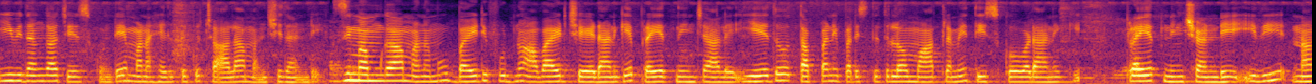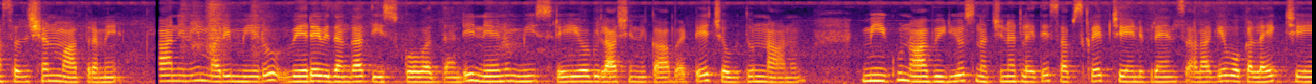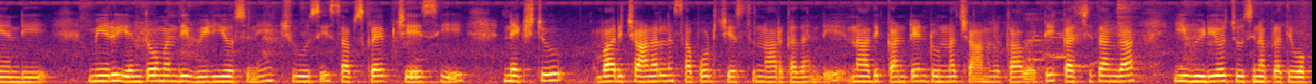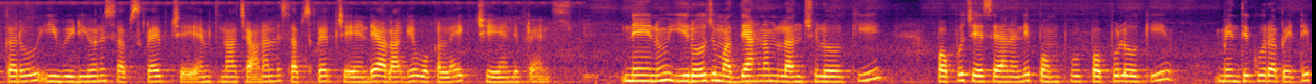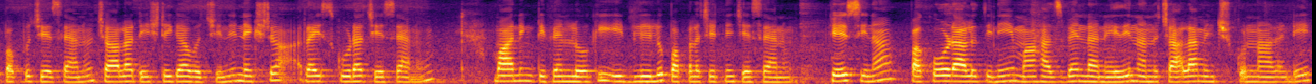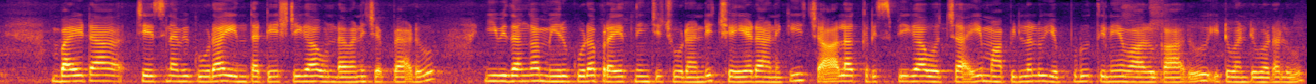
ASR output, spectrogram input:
ఈ విధంగా చేసుకుంటే మన హెల్త్కు చాలా మంచిదండి. మ్యాక్సిమంగా మనము బయటి ఫుడ్ను అవాయిడ్ చేయడానికే ప్రయత్నించాలి. ఏదో తప్పని పరిస్థితిలో మాత్రమే తీసుకోవడానికి ప్రయత్నించండి. ఇది నా సజెషన్ మాత్రమే. దానిని మరి మీరు వేరే విధంగా తీసుకోవద్దండి. నేను మీ శ్రేయోభిలాషిని కాబట్టే చెబుతున్నాను. మీకు నా వీడియోస్ నచ్చినట్లయితే సబ్స్క్రైబ్ చేయండి ఫ్రెండ్స్. అలాగే ఒక లైక్ చేయండి. మీరు ఎంతోమంది వీడియోస్ని చూసి సబ్స్క్రైబ్ చేసి నెక్స్ట్ వారి ఛానల్ని సపోర్ట్ చేస్తున్నారు కదండి. నాది కంటెంట్ ఉన్న ఛానల్ కాబట్టి ఖచ్చితంగా ఈ వీడియో చూసిన ప్రతి ఒక్కరూ ఈ వీడియోని సబ్స్క్రైబ్ చేయండి నా ఛానల్ని సబ్స్క్రైబ్ చేయండి. అలాగే ఒక లైక్ చేయండి ఫ్రెండ్స్. నేను ఈరోజు మధ్యాహ్నం లంచ్లోకి పప్పు చేశానండి. పప్పు పప్పులోకి మెంతికూర పెట్టి పప్పు చేశాను. చాలా టేస్టీగా వచ్చింది. నెక్స్ట్ రైస్ కూడా చేశాను. మార్నింగ్ టిఫిన్లోకి ఇడ్లీలు పప్పల చట్నీ చేశాను. చేసిన పకోడాలు తిని మా హస్బెండ్ అనేది నన్ను చాలా మెచ్చుకున్నాడండి. బయట చేసినవి కూడా ఇంత టేస్టీగా ఉండవని చెప్పాడు. ఈ విధంగా మీరు కూడా ప్రయత్నించి చూడండి. చేయడానికి చాలా క్రిస్పీగా వచ్చాయి. మా పిల్లలు ఎప్పుడూ తినేవారు కాదు ఇటువంటి వడలు.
